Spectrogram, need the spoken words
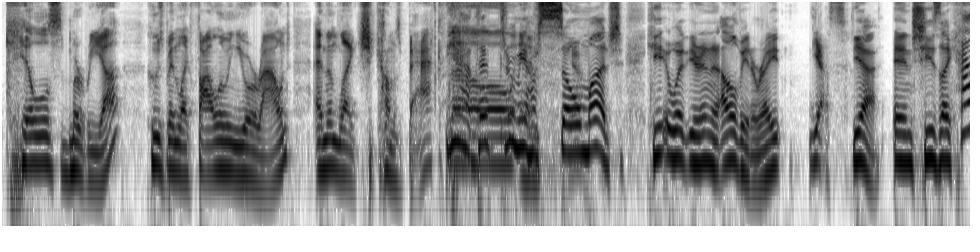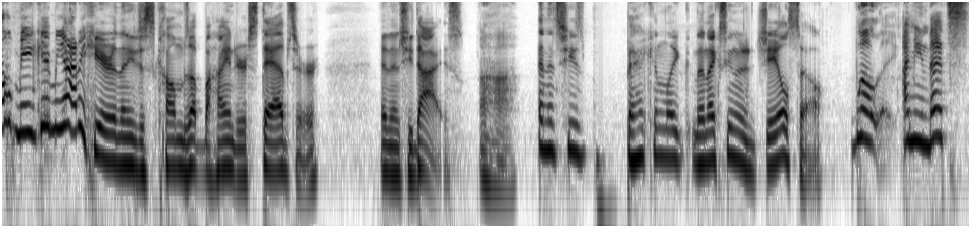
kills maria who's been like following you around and then like she comes back Yeah, that threw me and- off so much. He, what, you're in an elevator, right? Yes. Yeah, and she's like, "Help me, get me out of here!" And then he just comes up behind her, stabs her, and then she dies. Uh huh. And then she's back in like the next scene in a jail cell. Well, I mean, that's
